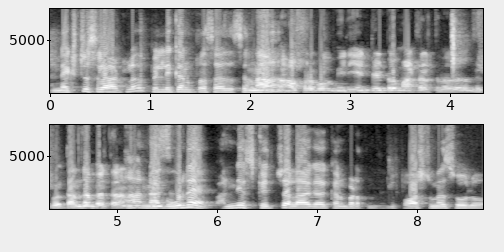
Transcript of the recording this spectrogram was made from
నెక్స్ట్ స్లాట్లో పెళ్ళికన్ ప్రసాద్ సినిమా. ప్రభు మీరు ఏంటంటో మాట్లాడుతున్నారు. మీకు దండం పెడతాను. నాకు ఊరినే అన్ని స్కెచ్ అలాగా కనబడుతుంది. పోస్ట్ మీద సోలో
